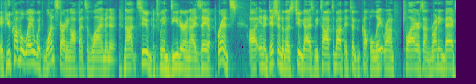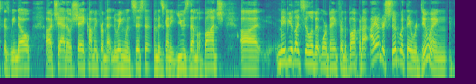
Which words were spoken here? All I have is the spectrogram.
if you come away with one starting offensive lineman, if not two, between Deiter and Isaiah Prince, uh, in addition to those two guys we talked about, they took a couple late round flyers on running backs because we know uh, Chad O'Shea coming from that New England system is going to use them a bunch. Uh, maybe you'd like to see a little bit more bang for the buck, but I, I understood what they were doing.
